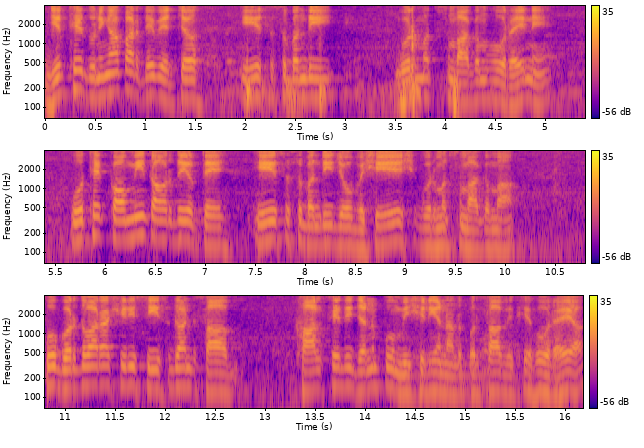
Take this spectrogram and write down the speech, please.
ਜਿੱਥੇ ਦੁਨੀਆ ਭਰ ਦੇ ਵਿੱਚ ਇਸ ਸੰਬੰਧੀ ਗੁਰਮਤ ਸਮਾਗਮ ਹੋ ਰਹੇ ਨੇ, ਉਥੇ ਕੌਮੀ ਤੌਰ ਦੇ ਉੱਤੇ ਇਸ ਸੰਬੰਧੀ ਜੋ ਵਿਸ਼ੇਸ਼ ਗੁਰਮਤ ਸਮਾਗਮ ਆ, ਉਹ ਗੁਰਦੁਆਰਾ ਸ਼੍ਰੀ ਸੀਸਗੰਜ ਸਾਹਿਬ ਖਾਲਸੇ ਦੀ ਜਨਮ ਭੂਮੀ ਸ਼੍ਰੀ ਅਨੰਦਪੁਰ ਸਾਹਿਬ ਵਿਖੇ ਹੋ ਰਹੇ ਆ।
